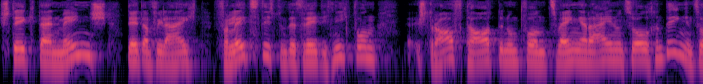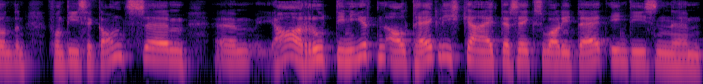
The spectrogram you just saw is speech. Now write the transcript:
steckt ein Mensch, der dann vielleicht verletzt ist. Und jetzt rede ich nicht von Straftaten und von Zwängereien und solchen Dingen, sondern von dieser ganz ähm, ähm, ja, routinierten Alltäglichkeit der Sexualität in diesen ähm,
